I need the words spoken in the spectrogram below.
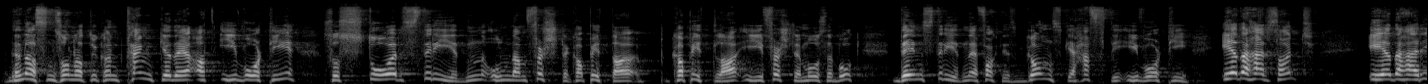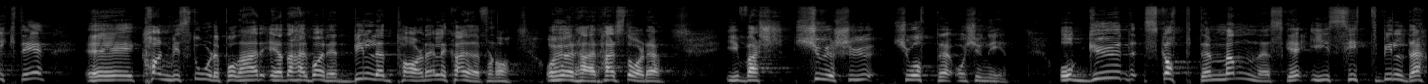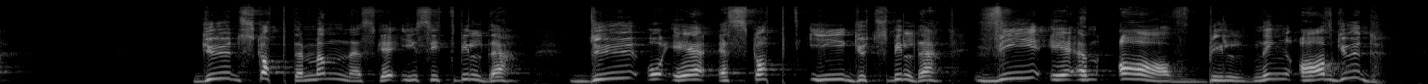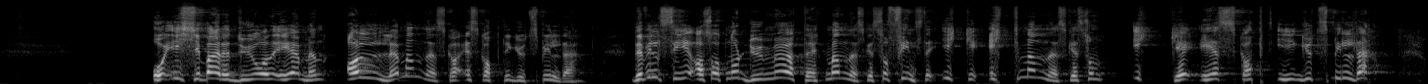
Det er nesten sånn at du kan tenke det at i vår tid så står striden om de første kapitlene i første Mosebok Den striden er faktisk ganske heftig i vår tid. Er det her sant? Er det her riktig? Eh, kan vi stole på det her? Er det her bare et billedtale, eller hva er det for noe? Og hør her. Her står det i vers 27, 28 og 29. Og Gud skapte mennesket i sitt bilde. Gud skapte mennesket i sitt bilde. Du og jeg er skapt i Guds bilde. Vi er en avbildning av Gud. Og ikke bare du og jeg, men alle mennesker er skapt i Guds bilde. Det vil si altså at Når du møter et menneske, så fins det ikke ett menneske som ikke er skapt i Guds bilde.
